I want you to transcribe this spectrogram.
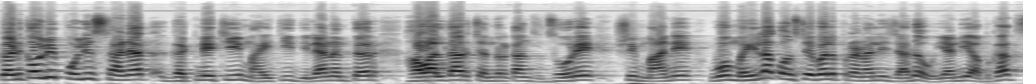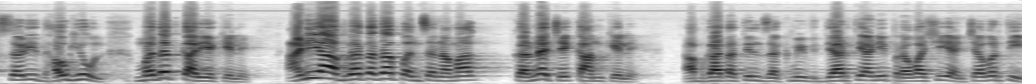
कणकवली पोलीस ठाण्यात घटनेची माहिती दिल्यानंतर हवालदार चंद्रकांत झोरे श्री माने व महिला कॉन्स्टेबल प्रणाली जाधव यांनी अपघातस्थळी धाव घेऊन मदत कार्य केले आणि या अपघाताचा पंचनामा करण्याचे काम केले. अपघातातील जखमी विद्यार्थी आणि प्रवासी यांच्यावरती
